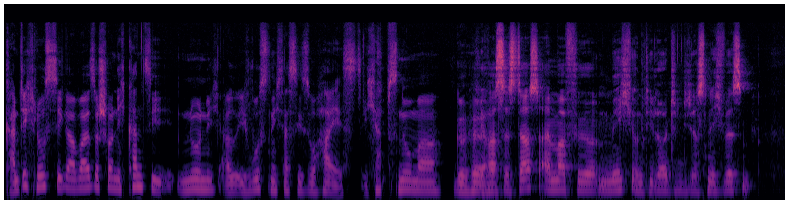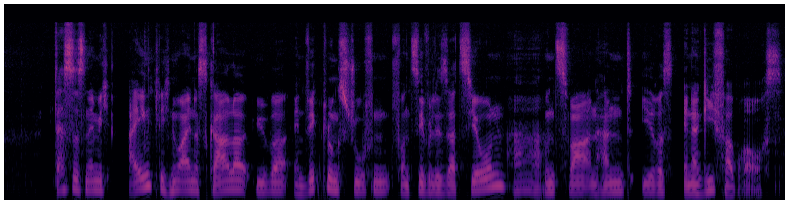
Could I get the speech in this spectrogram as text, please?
Kannte ich lustigerweise schon, ich kann sie nur nicht, also ich wusste nicht, dass sie so heißt. Ich habe es nur mal gehört. Okay, was ist das? Einmal für mich und die Leute, die das nicht wissen. Das ist nämlich eigentlich nur eine Skala über Entwicklungsstufen von Zivilisationen ah. und zwar anhand ihres Energieverbrauchs.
